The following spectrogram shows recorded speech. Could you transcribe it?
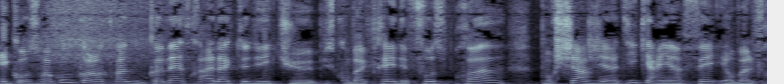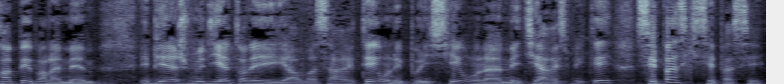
et qu'on se rend compte qu'on est en train de commettre un acte délictueux, puisqu'on va créer des fausses preuves pour charger un type qui a rien fait et on va le frapper par la même, eh bien, je me dis, attendez les gars, on va s'arrêter, on est policier, on a un métier à respecter. C'est pas ce qui s'est passé.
